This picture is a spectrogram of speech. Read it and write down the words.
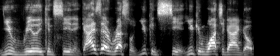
you really can see it. And guys that wrestle, you can see it. You can watch a guy and go,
